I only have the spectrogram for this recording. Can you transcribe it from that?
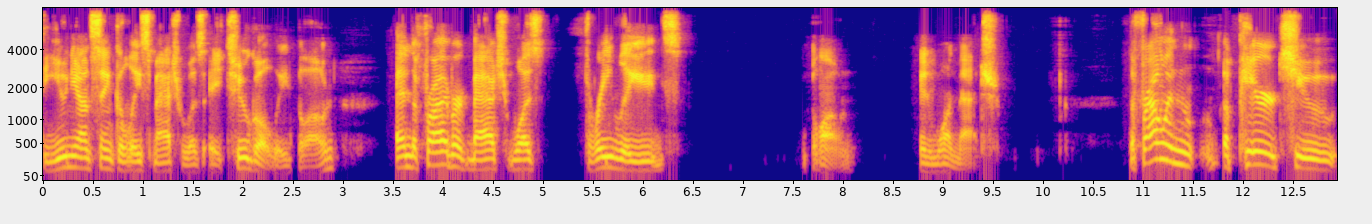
The Union St. Gilles match was a two goal lead blown. And the Freiburg match was three leads blown in one match. The Frauen appeared to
